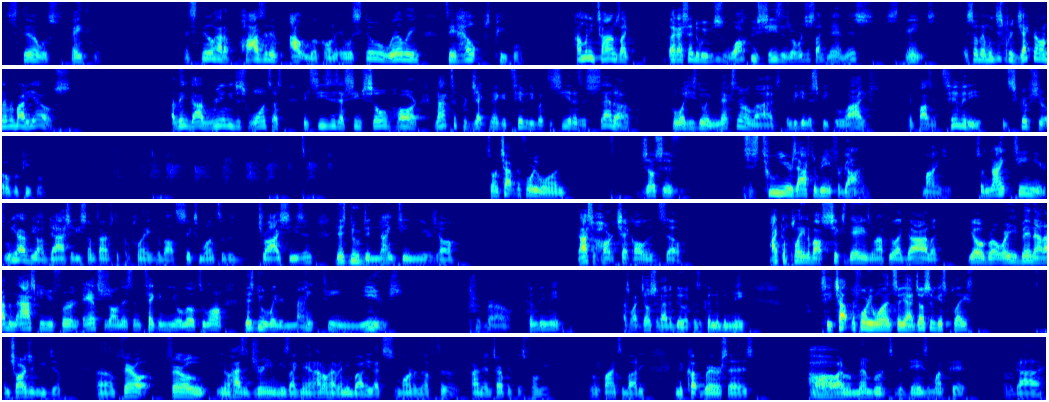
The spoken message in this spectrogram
still was faithful and still had a positive outlook on it and was still willing to help people. How many times, like, like I said, do we just walk through seasons where we're just like, man, this stinks. And so then we just project that on everybody else. I think God really just wants us in seasons that seem so hard, not to project negativity, but to see it as a setup for what He's doing next in our lives and begin to speak life and positivity and scripture over people. So in chapter 41, Joseph, this is two years after being forgotten, mind you. So 19 years. We have the audacity sometimes to complain about six months of a dry season. This dude did 19 years, y'all. That's a heart check all in itself. I complain about six days when I feel like God, like, yo, bro, where you been at? I've been asking you for answers on this and it's taking you a little too long. This dude waited 19 years. Bro, couldn't be me. That's why Joseph had to do it because it couldn't have been me. See, chapter 41. So, yeah, Joseph gets placed in charge of Egypt. Um, Pharaoh, Pharaoh, you know, has a dream and he's like, man, I don't have anybody that's smart enough to kind of interpret this for me. Can we find somebody? And the cupbearer says, oh, I remember to the days of my pit of a guy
